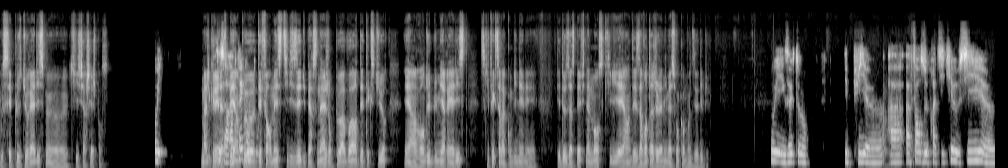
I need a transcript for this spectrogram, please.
où c'est plus du réalisme euh, qui est cherché, je pense. Oui, Malgré c'est ça. l'aspect un peu quand déformé, stylisé du personnage, on peut avoir des textures et un rendu de lumière réaliste, ce qui fait que ça va combiner les, les deux aspects finalement, ce qui est un des avantages de l'animation, comme on disait au début. Oui, exactement. Et puis, euh, à, force de pratiquer aussi, euh,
